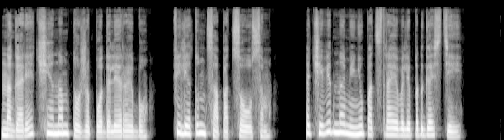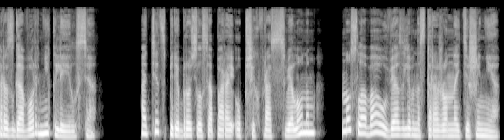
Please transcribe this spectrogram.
На горячее нам тоже подали рыбу. Филе тунца под соусом. Очевидно, меню подстраивали под гостей. Разговор не клеился. Отец перебросился парой общих фраз с Велоном, но слова увязли в настороженной тишине.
